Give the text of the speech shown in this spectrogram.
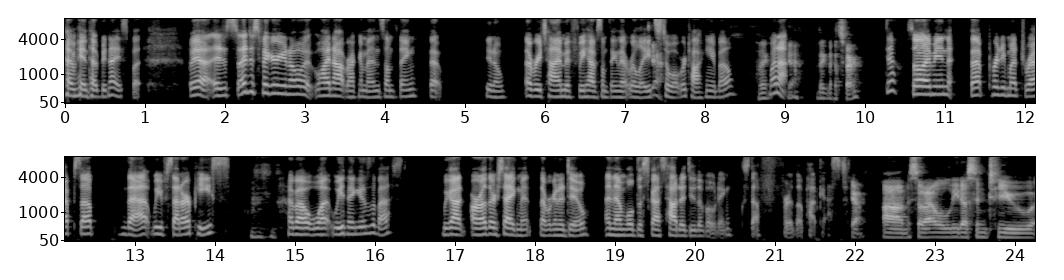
I mean, that'd be nice, but but yeah, I just I just figure, you know, why not recommend something that, you know, every time if we have something that relates Yeah. to what we're talking about. Think, Why not? Yeah, I think that's fair. Yeah. So I mean, that pretty much wraps up that. We've said our piece about what we think is the best. We got our other segment that we're gonna do, and then we'll discuss how to do the voting stuff for the podcast. Yeah. Um, so that will lead us into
